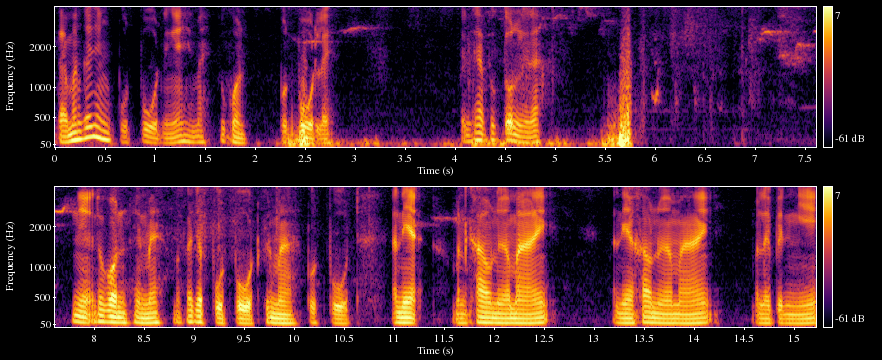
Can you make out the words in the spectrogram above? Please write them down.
แต่มันก็ยังปูดปูดอย่างเงี้ยเห็นไหมทุกคนปูดปูดเลย เป็นแทบทุกต้นเลยนะ เนี่ยทุกคนเห็นไหมมันก็จะปูดปูดขึ้นมา ปูดปูดอันเนี้ยมันเข้าเนื้อไม้ อันเนี้ยเข้าเนื้อไม้ มันเลยเป็นอย่างนี้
